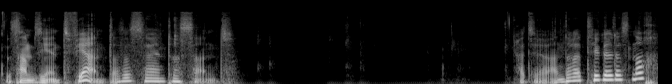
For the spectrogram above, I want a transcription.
Das haben sie entfernt. Das ist sehr interessant. Hat der andere Artikel das noch?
